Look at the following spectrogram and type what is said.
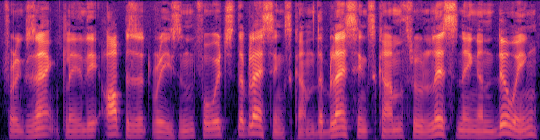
for exactly the opposite reason for which the blessings come. The blessings come through listening and doing,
